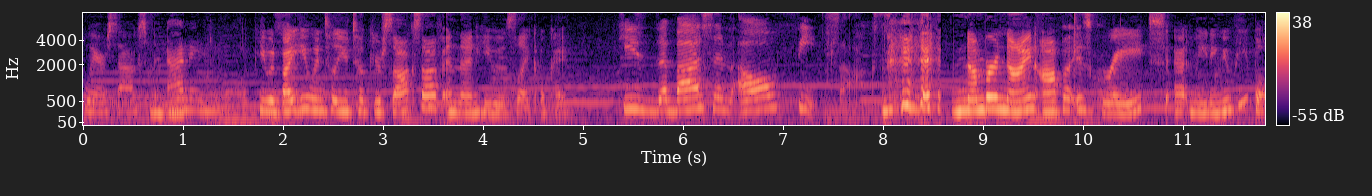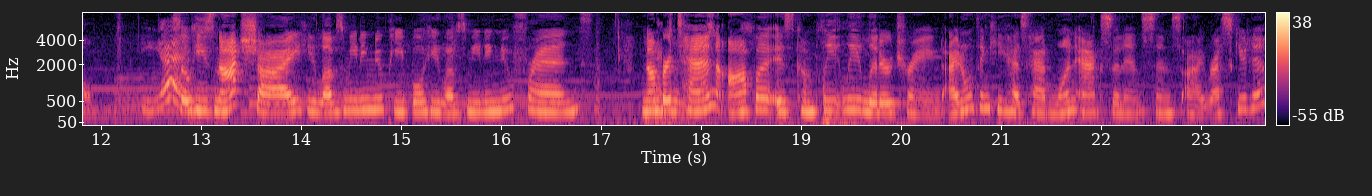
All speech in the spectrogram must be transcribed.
wear socks, but not anymore. He would bite you until you took your socks off, and then he was like, okay, He's the boss of all feet socks. Number nine, Appa is great at meeting new people. Yes. So he's not shy. He loves meeting new people. He loves meeting new friends. Number 10, Appa is completely litter trained. I don't think he has had one accident since I rescued him,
